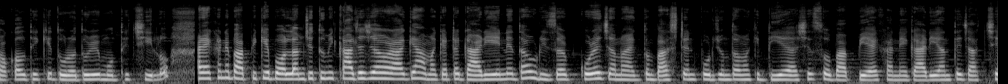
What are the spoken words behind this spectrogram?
সকাল থেকে দৌড়াদৌড়ির মধ্যে ছিল। আর এখানে বাপিকে বললাম যে, তুমি কাজে যাওয়ার আগে আমাকে একটা গাড়ি এনে দাও রিজার্ভ করে যেন একদম বাস স্ট্যান্ড পর্যন্ত আমাকে দিয়ে আসে। সো বাপি এখানে গাড়ি আনতে যাচ্ছে,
